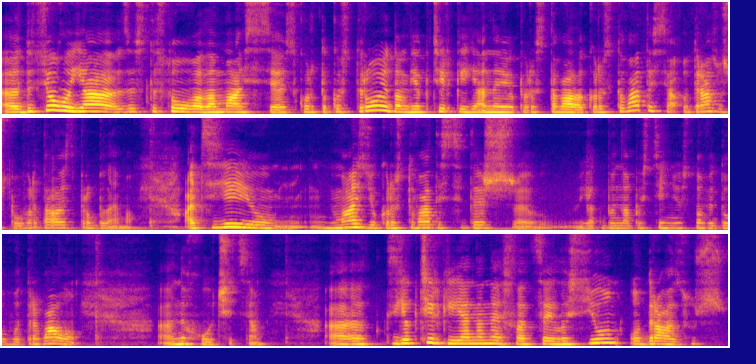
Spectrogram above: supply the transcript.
Е, До цього я застосовувала мазь з кортикостероїдом. Як тільки я нею переставала користуватися, одразу ж поверталась проблема. А цією мазю користуватися теж е, якби на постійній основі довго тривало, е, не хочеться. Як тільки я нанесла цей лосьйон, одразу ж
